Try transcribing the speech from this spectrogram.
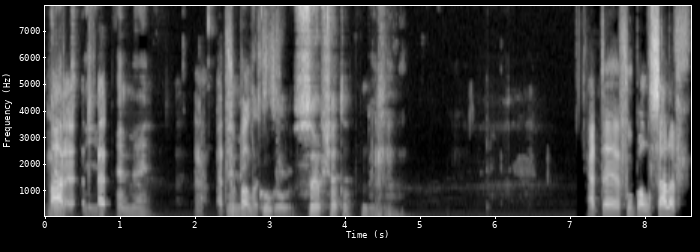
Maar het, het, en mijn ja, het voetbal is... Google search zetten. Dus, uh... Het uh, voetbal zelf,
